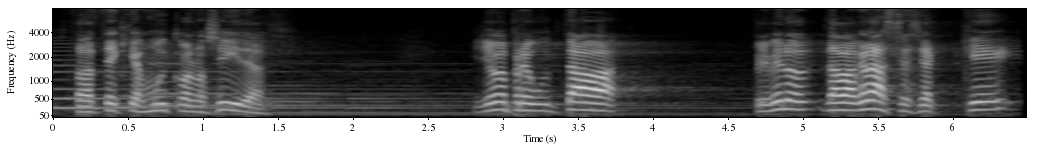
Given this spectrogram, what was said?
estrategias muy conocidas. Y yo me preguntaba, primero daba gracias a qué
